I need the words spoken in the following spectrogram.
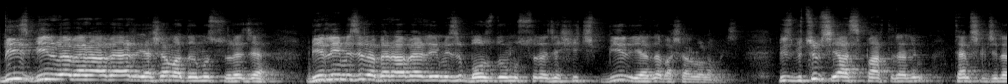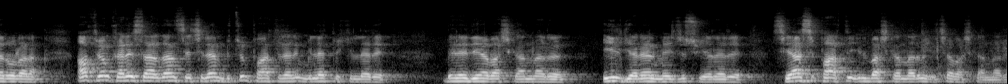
Biz bir ve beraber yaşamadığımız sürece, birliğimizi ve beraberliğimizi bozduğumuz sürece hiçbir yerde başarılı olamayız. Biz bütün siyasi partilerin temsilcileri olarak Afyonkarahisar'dan seçilen bütün partilerin milletvekilleri, belediye başkanları, il genel meclis üyeleri, siyasi parti il başkanları ve ilçe başkanları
